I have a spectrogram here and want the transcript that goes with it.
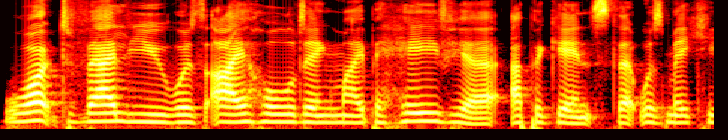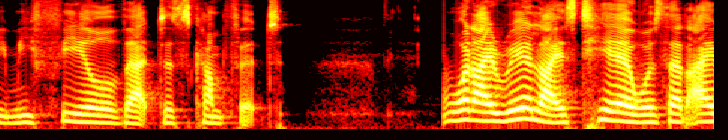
What value was I holding my behavior up against that was making me feel that discomfort? What I realized here was that I,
